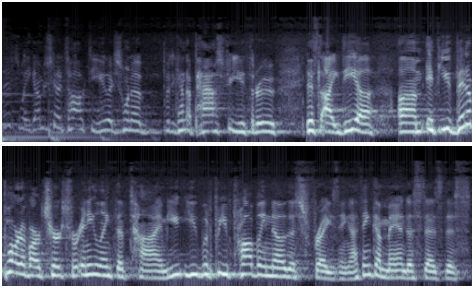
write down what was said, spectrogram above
This week, I'm just going to talk to you. I just want to kind of pastor you through this idea. Um, if you've been a part of our church for any length of time, you, you, would, you probably know this phrasing. I think Amanda says this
